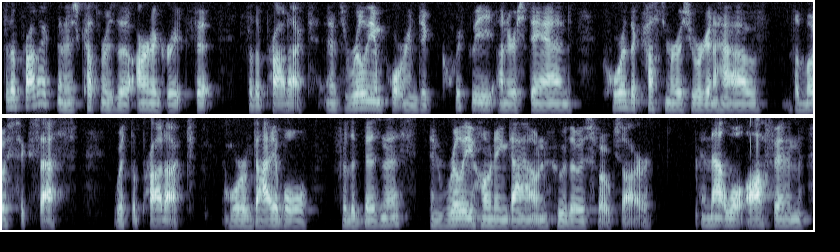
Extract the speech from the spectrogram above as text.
for the product, and there's customers that aren't a great fit for the product. And it's really important to quickly understand who are the customers who are going to have the most success with the product, who are valuable for the business, and really honing down who those folks are. And that will often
